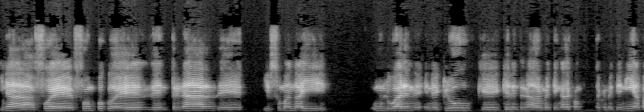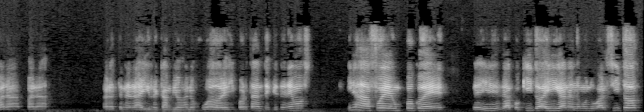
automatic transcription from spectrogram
Y nada, fue, fue un poco de, entrenar, de ir sumando ahí un lugar en, en el club, que, que, el entrenador me tenga la confianza que me tenía para, para para tener ahí recambios a los jugadores importantes que tenemos. Y nada, fue un poco de, ir de a poquito ahí ganándome un lugarcito.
